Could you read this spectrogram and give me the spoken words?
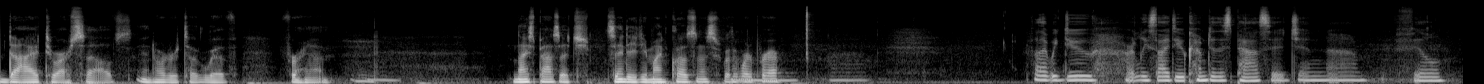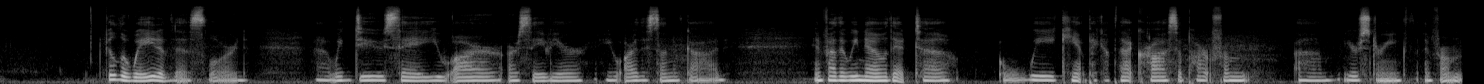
die to ourselves in order to live for him. Mm. Nice passage. Cindy, do you mind closing us with a word of prayer? Mm. Father, we do, or at least I do, come to this passage and um, feel feel the weight of this, Lord. Uh, we do say you are our Savior, you are the Son of God. And Father, we know that uh, we can't pick up that cross apart from um, your strength and from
